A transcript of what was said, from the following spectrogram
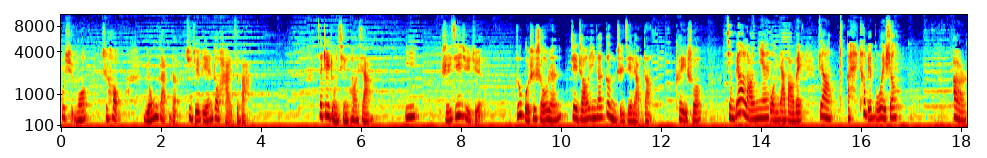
不许摸。”之后，勇敢地拒绝别人逗孩子吧。在这种情况下，一直接拒绝。如果是熟人，这招应该更直截了当，可以说。请不要老捏我们家宝贝，这样哎特别不卫生。二，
